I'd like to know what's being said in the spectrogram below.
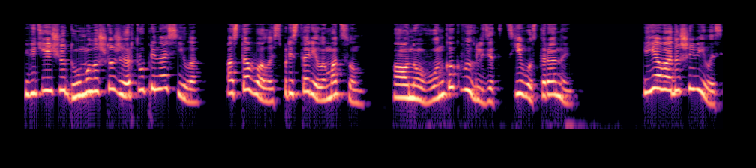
ведь я еще думала, что жертву приносила, оставалась с престарелым отцом. А оно вон как выглядит с его стороны. И я воодушевилась.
